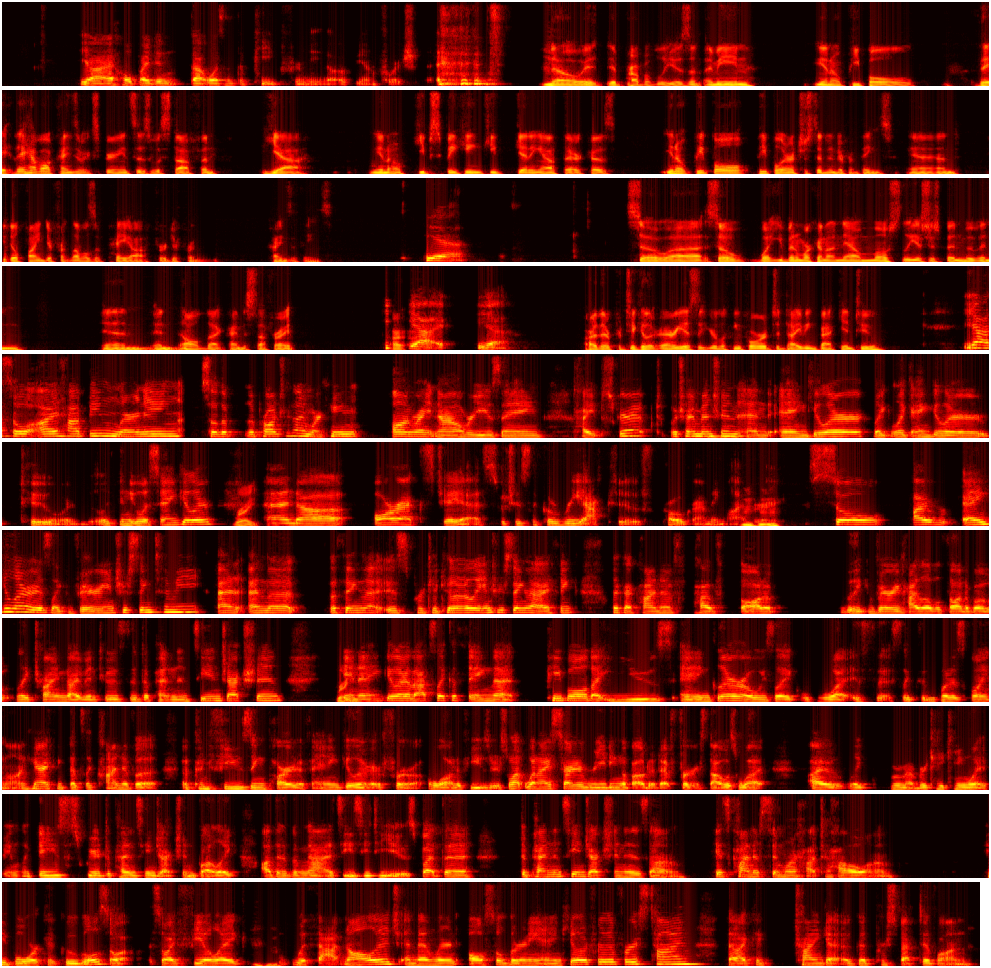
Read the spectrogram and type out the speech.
yeah, I hope I didn't. That wasn't the peak for me. That would be unfortunate. no, it it probably isn't. I mean, you know, people they they have all kinds of experiences with stuff, and yeah, you know, keep speaking, keep getting out there because you know people people are interested in different things, and you'll find different levels of payoff for different kinds of things. Yeah. So, uh, so what you've been working on now mostly has just been moving and and all that kind of stuff, right? Are, yeah, yeah. Are there particular areas that you're looking forward to diving back into? Yeah, so I have been learning. So the the project I'm working on right now, we're using TypeScript, which I mentioned, and Angular, like like Angular two or like the newest Angular, right? And uh, RxJS, which is like a reactive programming library. Mm-hmm. So I Angular is like very interesting to me, and and the the thing that is particularly interesting that I think like I kind of have thought of like very high level thought about like trying to dive into is the dependency injection right. in Angular. That's like a thing that people that use Angular are always like, what is this? Like, what is going on here? I think that's like kind of a, a confusing part of Angular for a lot of users. When, when I started reading about it at first, that was what I like remember taking away being like they use this weird dependency injection, but like other than that, it's easy to use. But the dependency injection is um it's kind of similar to how um people work at Google. So so I feel like mm-hmm. with that knowledge and then learn also learning Angular for the first time that I could try and get a good perspective on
